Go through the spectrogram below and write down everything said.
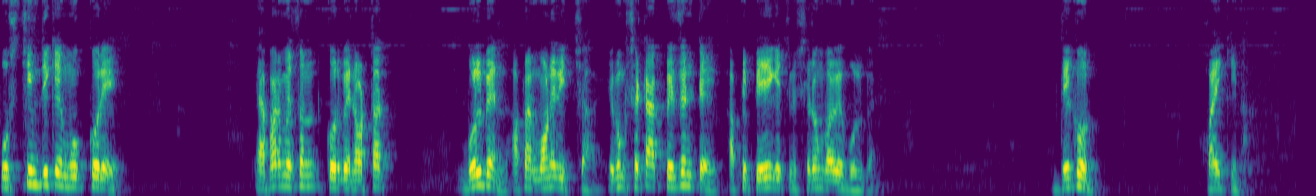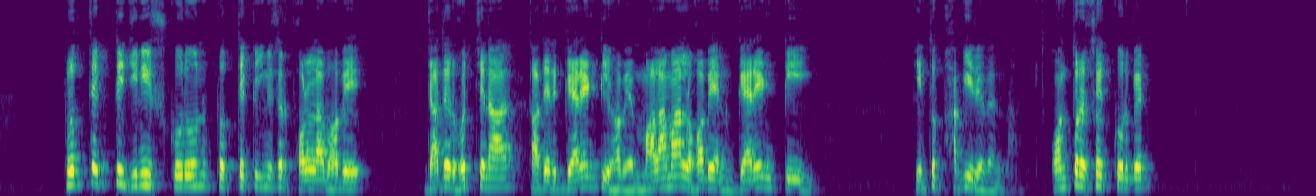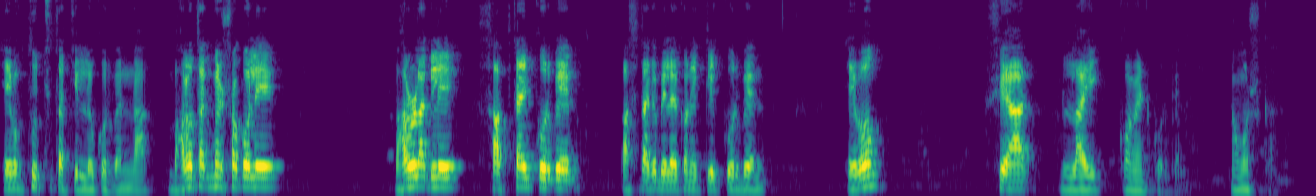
পশ্চিম দিকে মুখ করে অ্যাফার্মেশন করবেন, অর্থাৎ বলবেন আপনার মনের ইচ্ছা এবং সেটা প্রেজেন্টে আপনি পেয়ে গেছেন, সেরমভাবে বলবেন। দেখুন হয় কি না। প্রত্যেকটি জিনিস করুন, প্রত্যেকটি জিনিসের ফল লাভ হবে। যাদের হচ্ছে না, তাদের গ্যারেন্টি হবে, মালামাল হবেন গ্যারেন্টি কিন্তু ফাঁকি দেবেন না, অন্তরের সহিত করবেন এবং তুচ্ছতাচ্ছিল্য করবেন না। ভালো থাকবেন সকলে, ভালো লাগলে সাবস্ক্রাইব করবেন, পাশে থাকা বেল আইকনে ক্লিক করবেন এবং শেয়ার লাইক কমেন্ট করবেন। নমস্কার।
